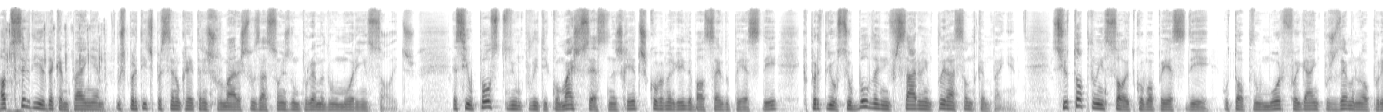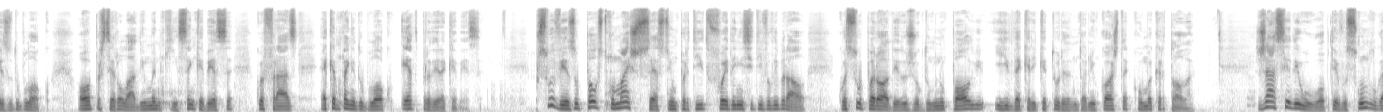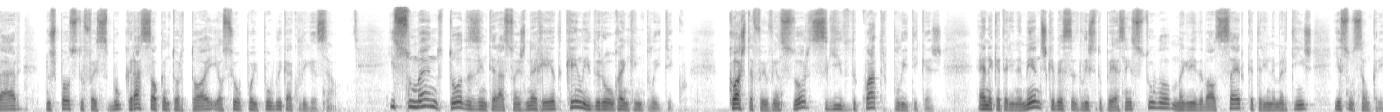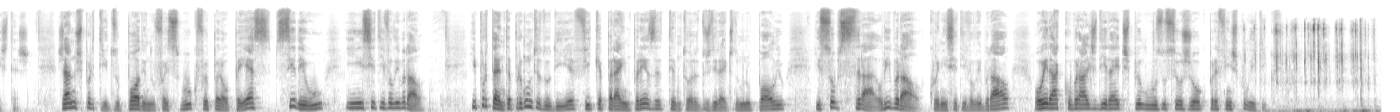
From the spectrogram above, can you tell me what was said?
Ao terceiro dia da campanha, os partidos pareceram querer transformar as suas ações num programa de humor e insólitos. Assim, o post de um político com mais sucesso nas redes coube a Margarida Balseiro do PSD, que partilhou o seu bolo de aniversário em plena ação de campanha. Se o top do insólito coube ao PSD, o top do humor foi ganho por José Manuel Pureza do Bloco, ao aparecer ao lado de um manequim sem cabeça com a frase A campanha do Bloco é de perder a cabeça. Por sua vez, o post com mais sucesso de um partido foi da Iniciativa Liberal, com a sua paródia do jogo do monopólio e da caricatura de António Costa com uma cartola. Já a CDU obteve o segundo lugar nos posts do Facebook graças ao cantor Toy e ao seu apoio público à coligação. E somando todas as interações na rede, quem liderou o ranking político? Costa foi o vencedor, seguido de quatro políticas. Ana Catarina Mendes, cabeça de lista do PS em Setúbal, Margarida Balseiro, Catarina Martins e Assunção Cristas. Já nos partidos, o pódio do Facebook foi para o PS, CDU e Iniciativa Liberal. E, portanto, a pergunta do dia fica para a empresa detentora dos direitos do monopólio e sobre se será liberal com a iniciativa liberal ou irá cobrar-lhes direitos pelo uso do seu jogo para fins políticos.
